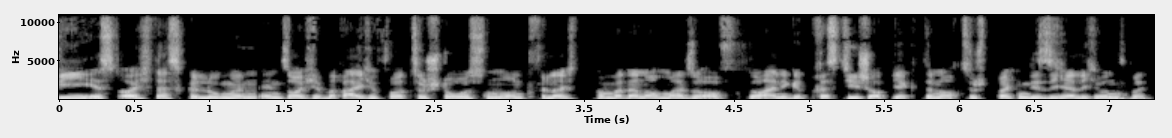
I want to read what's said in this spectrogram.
Wie ist euch das gelungen, in solche Bereiche vorzustoßen? Und vielleicht kommen wir dann auch mal so auf so einige Prestigeobjekte noch zu sprechen, die sicherlich unsere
